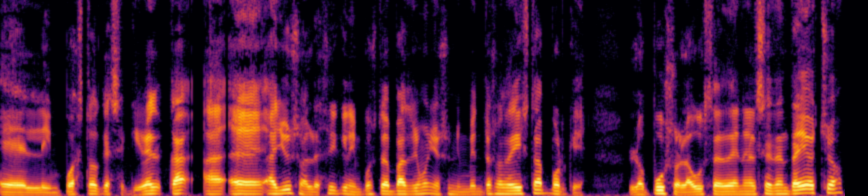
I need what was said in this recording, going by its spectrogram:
el impuesto que se equivoca eh, Ayuso al decir que el impuesto de patrimonio es un invento socialista porque lo puso la UCD en el 78,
